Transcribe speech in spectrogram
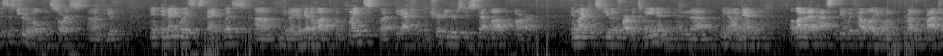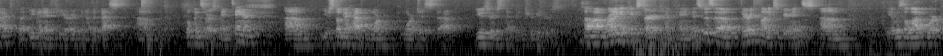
This is true of open source. Um, you, in, in many ways, it's thankless. Um, you know, you'll get a lot of complaints, but the actual contributors who step up are, in my case, few and far between. And, and uh, you know, again, a lot of that has to do with how well you want to run the project. But even if you're, you know, the best um, open source maintainer, um, you're still going to have more, more just uh, users than contributors. Uh, running a Kickstarter campaign. This was a very fun experience. Um, it was a lot of work,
